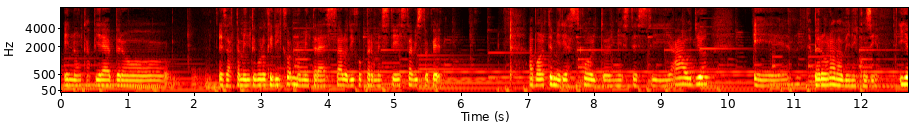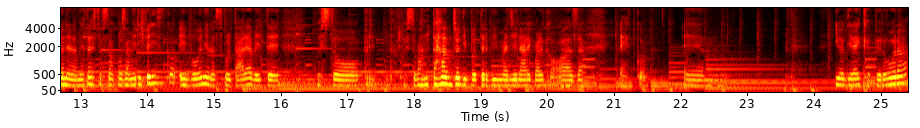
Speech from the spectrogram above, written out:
e non capirebbero esattamente quello che dico, non mi interessa, lo dico per me stessa, visto che a volte mi riascolto i miei stessi audio e per ora va bene così. Io nella mia testa so a cosa mi riferisco e voi nell'ascoltare avete questo, questo vantaggio di potervi immaginare qualcosa. Ecco, ehm, io direi che per ora,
